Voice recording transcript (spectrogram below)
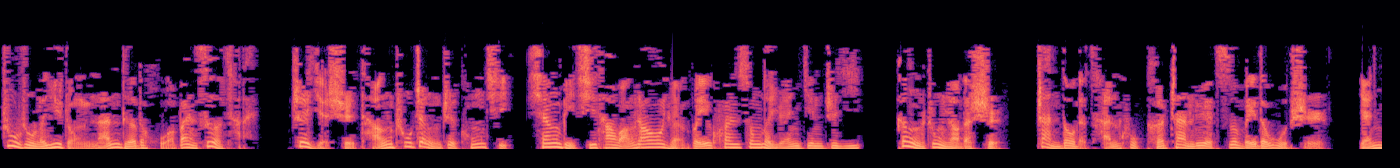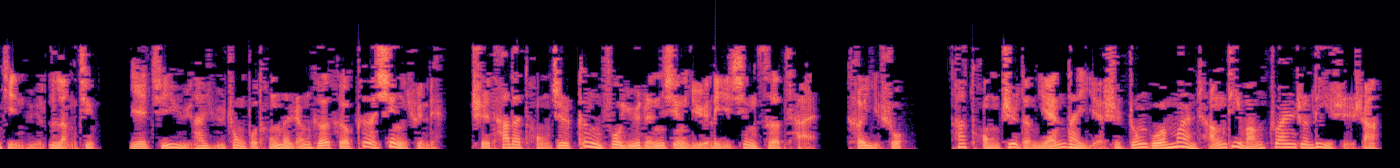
注入了一种难得的伙伴色彩。这也是唐初政治空气相比其他王朝远为宽松的原因之一。更重要的是，战斗的残酷和战略思维的务实、严谨与冷静，也给予他与众不同的人格和个性训练，使他的统治更富于人性与理性色彩。可以说。他统治的年代也是中国漫长帝王专制历史上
